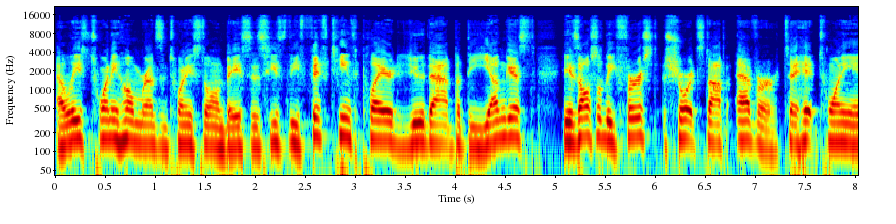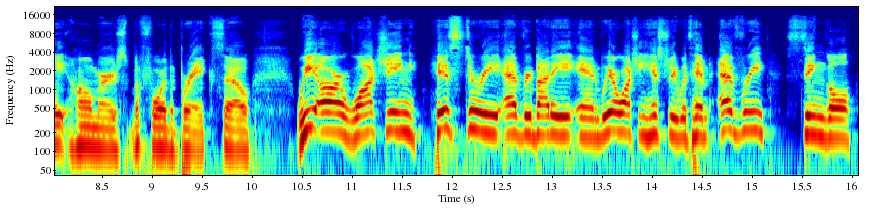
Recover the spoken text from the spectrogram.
At least 20 home runs and 20 stolen bases. He's the 15th player to do that, but the youngest. He is also the first shortstop ever to hit 28 homers before the break. So we are watching history, everybody, and we are watching history with him every single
